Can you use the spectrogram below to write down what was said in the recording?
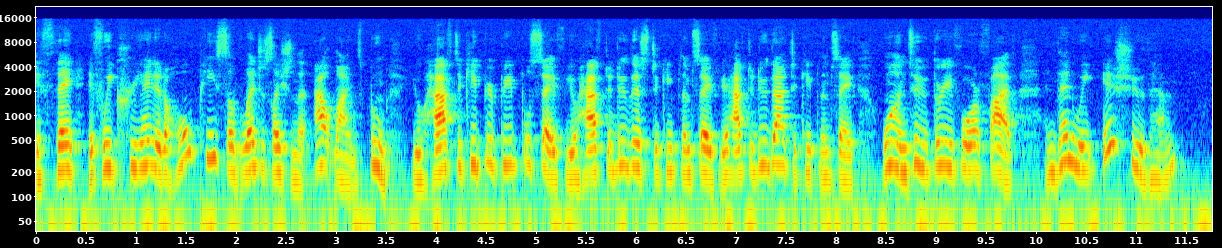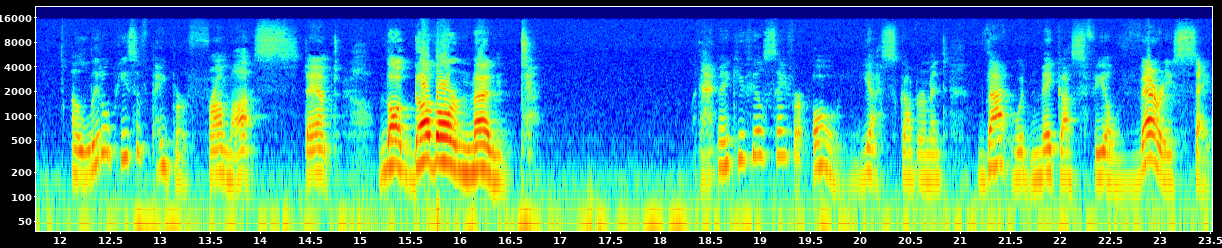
if they if we created a whole piece of legislation that outlines boom you have to keep your people safe you have to do this to keep them safe you have to do that to keep them safe one two three four five and then we issue them a little piece of paper from us stamped the government Would That make you feel safer? Oh, yes, government. That would make us feel very safe.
